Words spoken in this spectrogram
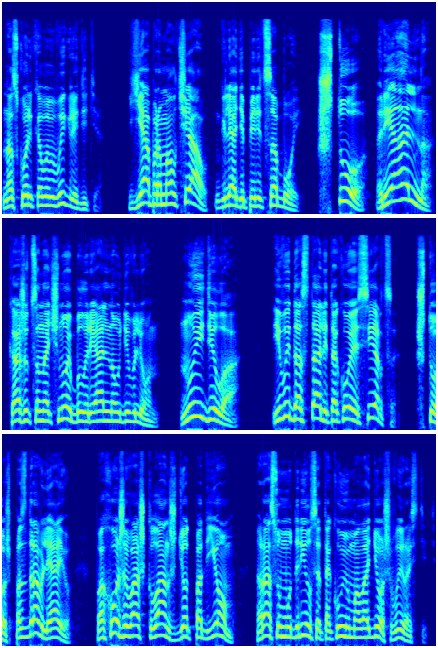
насколько вы выглядите. Я промолчал, глядя перед собой. Что? Реально? Кажется, ночной был реально удивлен. Ну и дела. И вы достали такое сердце. Что ж, поздравляю. Похоже, ваш клан ждет подъем, раз умудрился такую молодежь вырастить.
